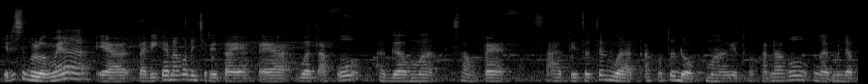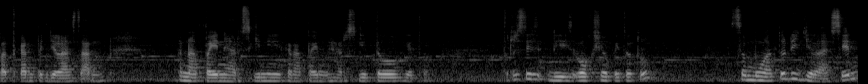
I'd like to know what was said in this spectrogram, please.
Jadi sebelumnya ya tadi kan aku dicerita ya kayak buat aku agama sampai saat itu tuh buat aku tuh dogma gitu. Karena aku nggak mendapatkan penjelasan kenapa ini harus gini kenapa ini harus gitu gitu. Terus di, di workshop itu tuh semua tuh dijelasin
